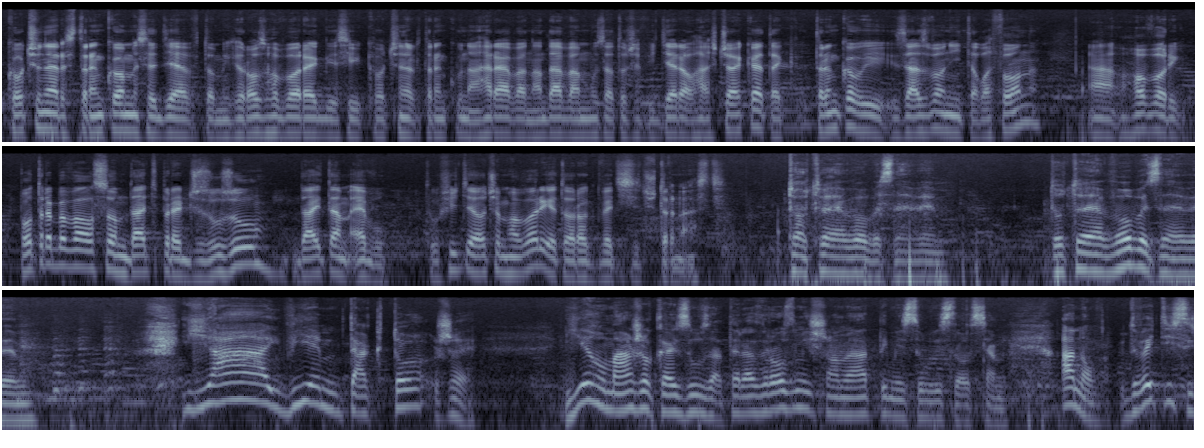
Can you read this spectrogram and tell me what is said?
Kočner s Trnkom sedia v tom ich rozhovore, kde si Kočner Trnku nahráva, nadáva mu za to, že vydieral Haščáka, tak Trnkovi zazvoní telefón a hovorí, potreboval som dať preč Zuzu, daj tam Evu. Tušíte, o čom hovorí? Je to rok 2014. Toto ja vôbec neviem. Toto ja vôbec neviem. Ja viem takto, že jeho manželka je Zúza. Teraz rozmýšľame nad tými súvislostiami. Áno, v 2014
